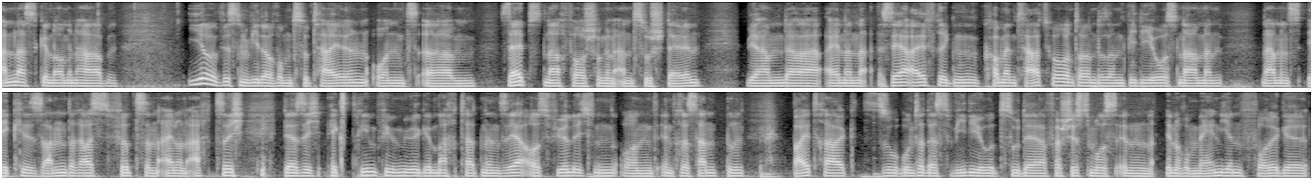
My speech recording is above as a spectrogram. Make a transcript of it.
Anlass genommen haben, ihr Wissen wiederum zu teilen und ähm, Selbstnachforschungen anzustellen. Wir haben da einen sehr eifrigen Kommentator unter unseren Videos namen, namens Ekesandras1481, der sich extrem viel Mühe gemacht hat, einen sehr ausführlichen und interessanten Beitrag zu, unter das Video zu der Faschismus in, in Rumänien Folge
